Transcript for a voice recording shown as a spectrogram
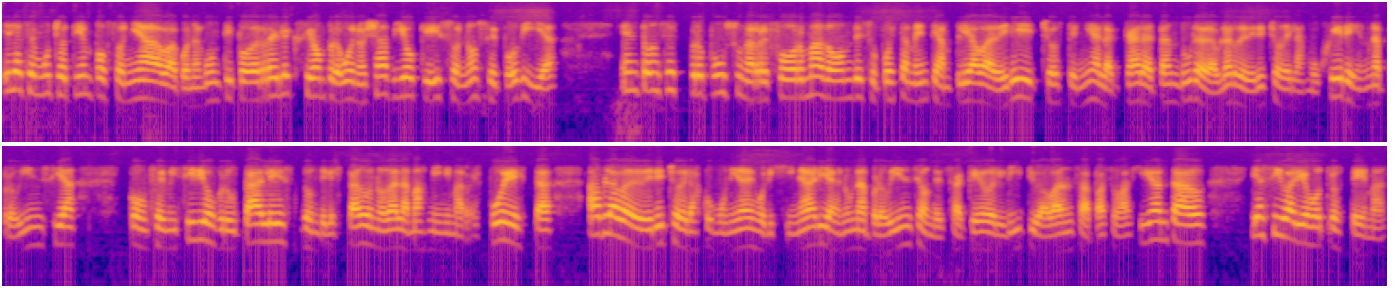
Él hace mucho tiempo soñaba con algún tipo de reelección, pero bueno, ya vio que eso no se podía. Entonces propuso una reforma donde supuestamente ampliaba derechos, tenía la cara tan dura de hablar de derechos de las mujeres en una provincia con femicidios brutales donde el Estado no da la más mínima respuesta, hablaba de derechos de las comunidades originarias en una provincia donde el saqueo del litio avanza a pasos agigantados y así varios otros temas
